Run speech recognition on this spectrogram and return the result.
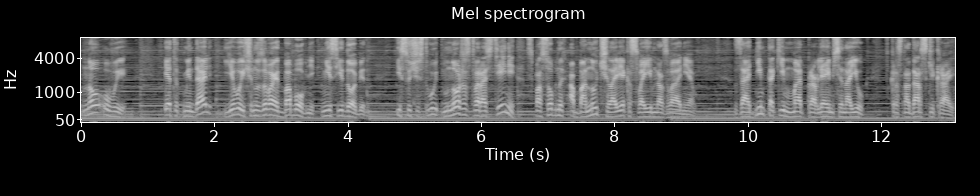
Но, увы, этот миндаль, его еще называют бобовник, несъедобен. И существует множество растений, способных обмануть человека своим названием. За одним таким мы отправляемся на юг, в Краснодарский край.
